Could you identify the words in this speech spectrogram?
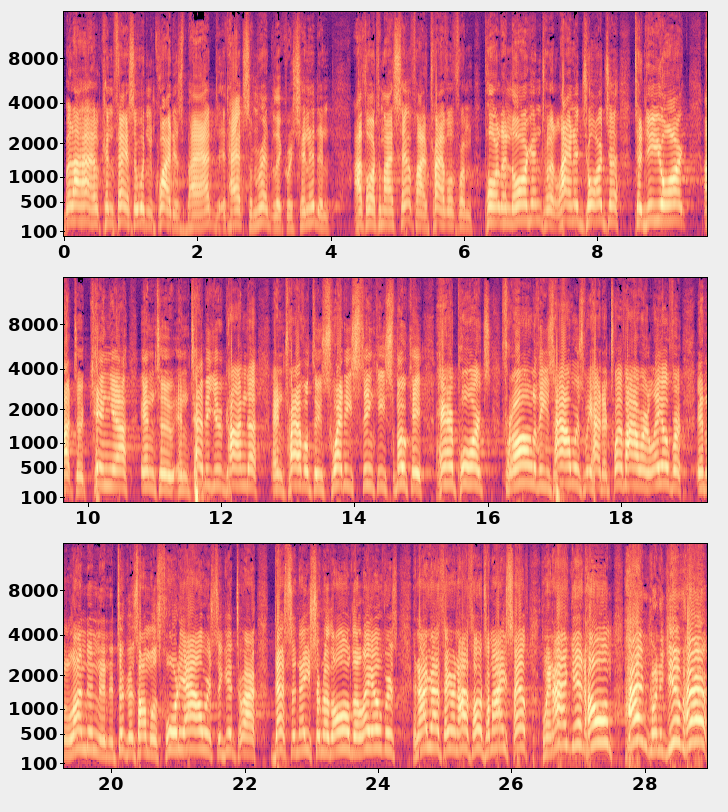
but I'll confess it wasn't quite as bad. It had some red licorice in it, and I thought to myself, I've traveled from Portland, Oregon to Atlanta, Georgia to New York uh, to Kenya into Entebbe, Uganda, and traveled through sweaty, stinky, smoky airports for all of these hours. We had a 12 hour layover in London, and it took us almost 40 hours to get to our destination with all the layovers. And I got there and I thought to myself, when I get home, I'm going to give her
